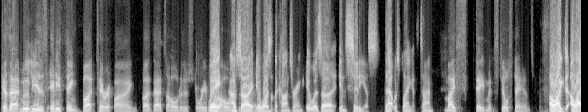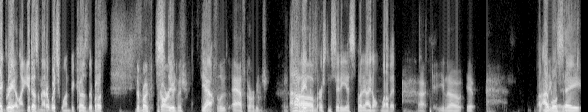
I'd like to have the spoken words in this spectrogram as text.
Because that movie Yeah. is anything but terrifying. But that's a whole other story. For Wait, a whole I'm sorry. time. It wasn't The Conjuring. It was uh, Insidious. That was playing at the time. My statement still stands. Oh, I oh I agree. I'm like it doesn't matter which one because they're both They're both Stupid. garbage. Yeah. Absolute ass garbage. I don't hate Um, the first Insidious, but I don't love it. Uh, you know, it. But I will say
